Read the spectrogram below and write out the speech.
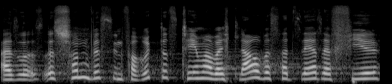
Also es ist schon ein bisschen ein verrücktes Thema, aber ich glaube, es hat sehr, sehr viel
